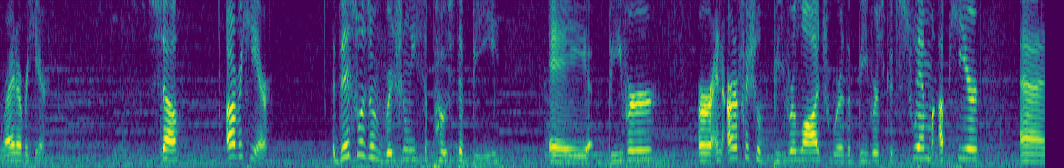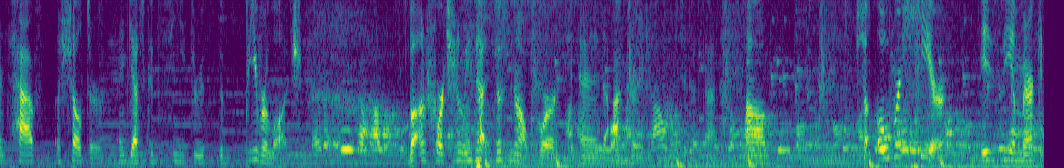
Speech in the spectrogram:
right over here. So, over here, this was originally supposed to be a beaver or an artificial beaver lodge where the beavers could swim up here and have a shelter and guests could see through the beaver lodge. But unfortunately that does not work and I'm very disappointed at that. Um, so over here is the American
